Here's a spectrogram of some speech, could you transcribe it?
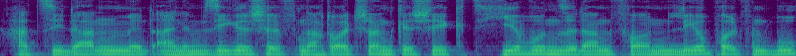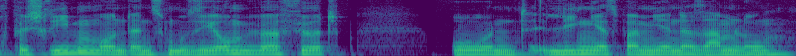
hat sie dann mit einem Segelschiff nach Deutschland geschickt. Hier wurden sie dann von Leopold von Buch beschrieben und ins Museum überführt und liegen jetzt bei mir in der Sammlung.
